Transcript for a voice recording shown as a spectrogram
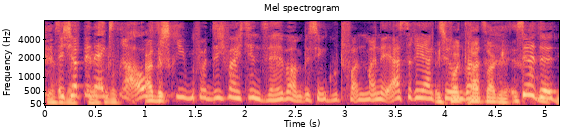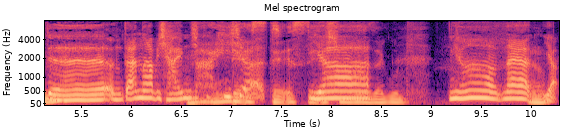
jetzt Ich habe den der extra also, aufgeschrieben für dich, weil ich den selber ein bisschen gut fand. Meine erste Reaktion Ich wollte war sagen, ist dä, dä, dä. und dann habe ich heimlich Nein, der gekichert. ist, der ist, der ja, ist schon sehr, sehr gut. ja, naja, ja. ja.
